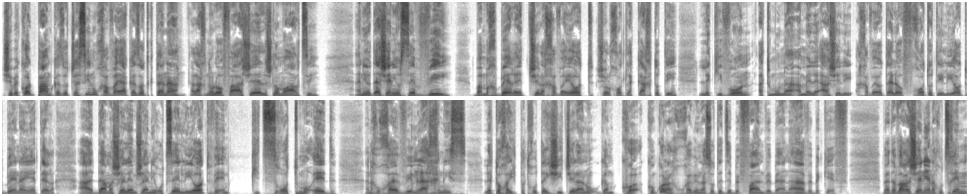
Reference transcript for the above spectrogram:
שבכל פעם כזאת שעשינו חוויה כזאת קטנה, הלכנו להופעה של שלמה ארצי, אני יודע שאני עושה וי במחברת של החוויות שהולכות לקחת אותי לכיוון התמונה המלאה שלי. החוויות האלה הופכות אותי להיות בין היתר האדם השלם שאני רוצה להיות, והן קצרות מועד. אנחנו חייבים להכניס לתוך ההתפתחות האישית שלנו. גם כל, קודם כל אנחנו חייבים לעשות את זה בפאן ובהנאה ובכיף. והדבר השני, אנחנו צריכים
